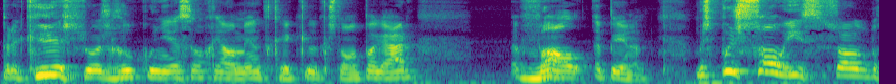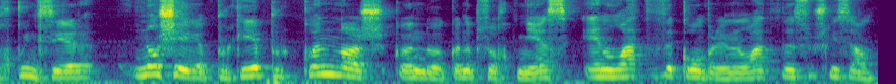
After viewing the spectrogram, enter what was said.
Para que as pessoas reconheçam realmente que aquilo que estão a pagar vale a pena. Mas depois só isso, só de reconhecer, não chega. Porquê? Porque quando, nós, quando, quando a pessoa reconhece, é no ato da compra, é no ato da subscrição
